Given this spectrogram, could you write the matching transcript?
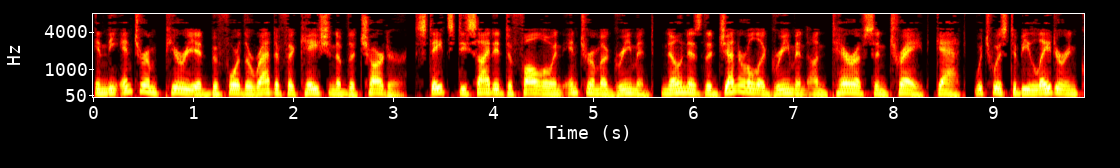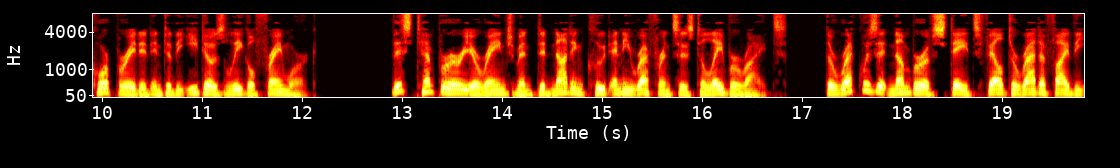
In the interim period before the ratification of the Charter, states decided to follow an interim agreement, known as the General Agreement on Tariffs and Trade which was to be later incorporated into the ITO's legal framework. This temporary arrangement did not include any references to labor rights. The requisite number of states failed to ratify the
